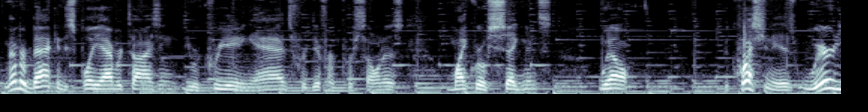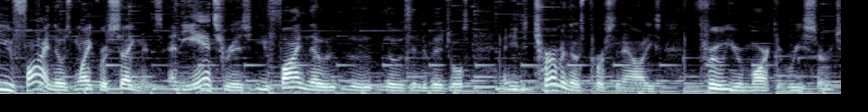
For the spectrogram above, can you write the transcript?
Remember back in display advertising, you were creating ads for different personas, micro segments? Well, the question is, where do you find those micro segments? And the answer is, you find those, those individuals and you determine those personalities through your market research.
